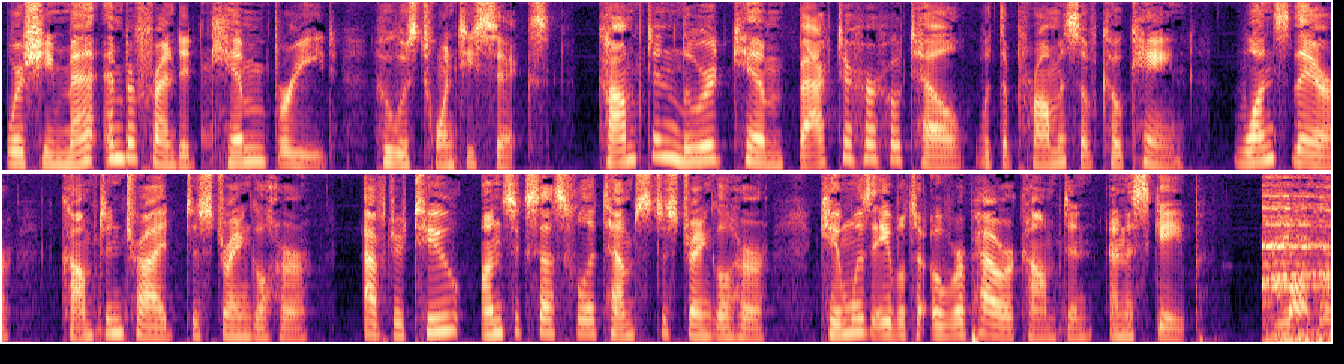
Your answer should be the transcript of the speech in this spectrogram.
where she met and befriended Kim Breed, who was 26. Compton lured Kim back to her hotel with the promise of cocaine. Once there, Compton tried to strangle her. After two unsuccessful attempts to strangle her, Kim was able to overpower Compton and escape. Mother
